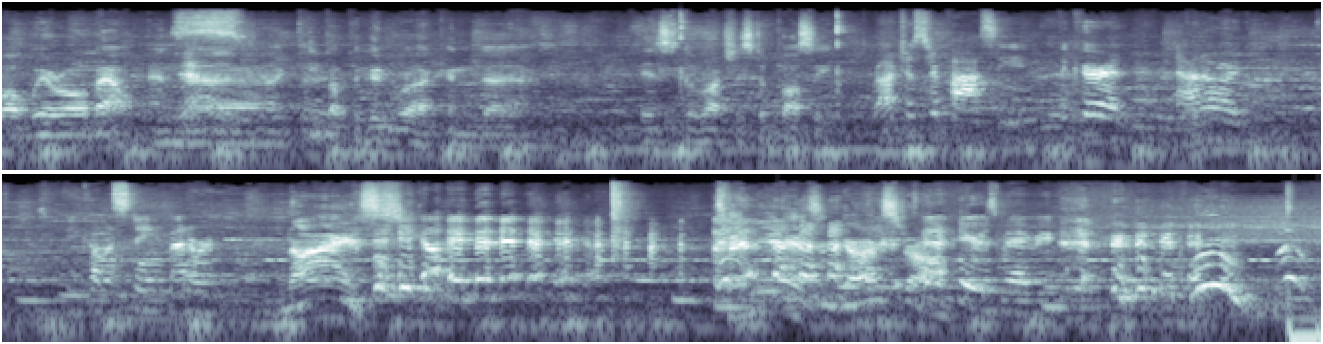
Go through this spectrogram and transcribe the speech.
what we're all about, and uh, keep up the good work. And uh, is the Rochester Posse. Rochester Posse, the current, org. Become a stain member. Nice. Ten years and going strong. Ten years, baby. Thanks for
